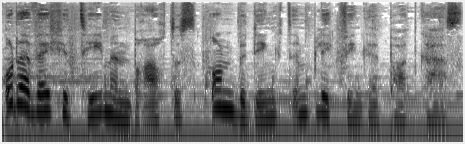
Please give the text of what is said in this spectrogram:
Oder welche Themen braucht es unbedingt im Blickwinkel-Podcast?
